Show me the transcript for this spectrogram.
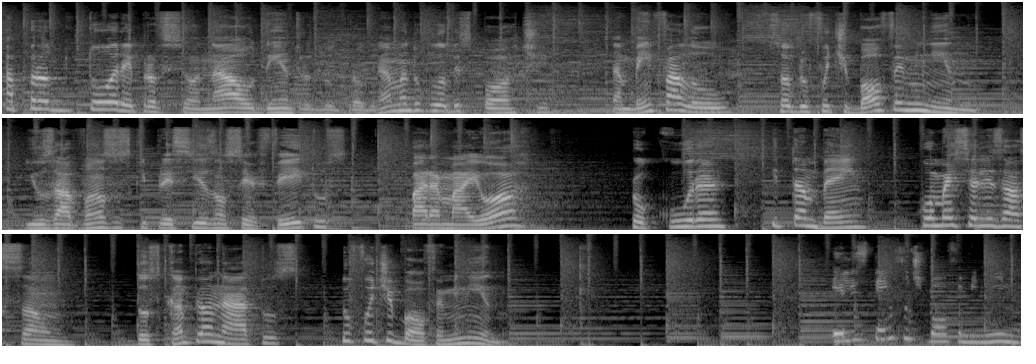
A produtora e profissional dentro do programa do Globo Esporte também falou sobre o futebol feminino e os avanços que precisam ser feitos para maior procura e também comercialização dos campeonatos do futebol feminino. Eles têm futebol feminino.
